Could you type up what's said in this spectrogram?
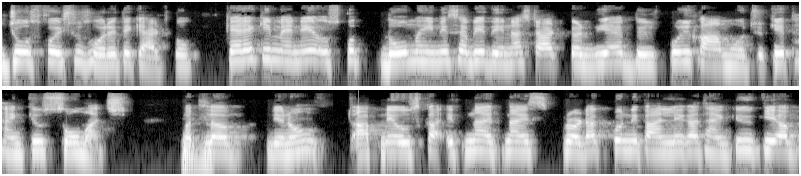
जो उसको इश्यूज़ हो रहे थे कैट को। कह रहे कि मैंने उसको दो महीने से अभी देना स्टार्ट कर दिया है बिल्कुल काम हो चुकी है। थैंक यू सो मच मतलब यू नो आपने उसका इतना इतना इस प्रोडक्ट को निकालने का थैंक यू कि अब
